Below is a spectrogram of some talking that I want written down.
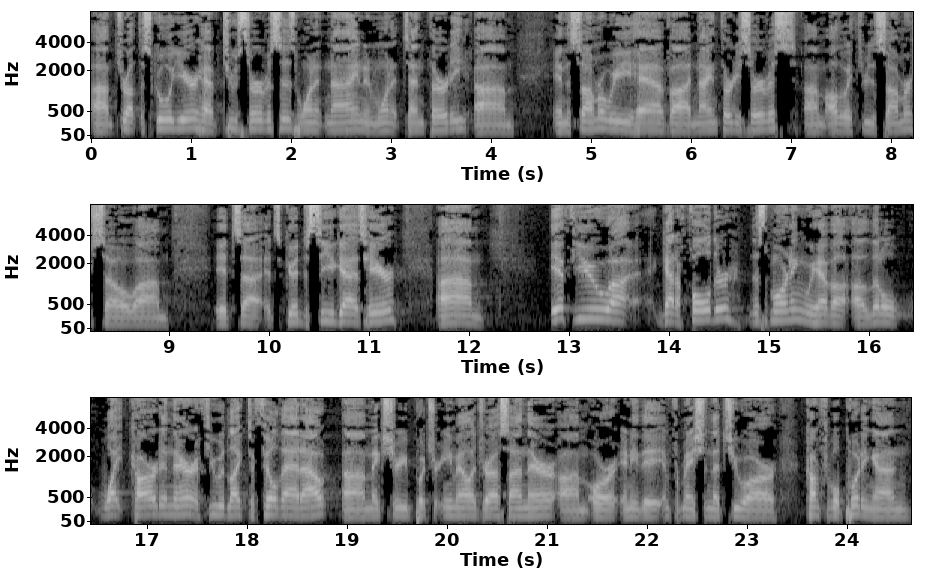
um, throughout the school year, have two services, one at 9 and one at 1030. in the summer, we have uh, 9:30 service all the way through the summer. So it's, uh, it's good to see you guys here. Um, if you uh, got a folder this morning, we have a, a, little white card in there. If you would like to fill that out, uh, make sure you put your email address on there um, or any of the information that you are comfortable putting on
